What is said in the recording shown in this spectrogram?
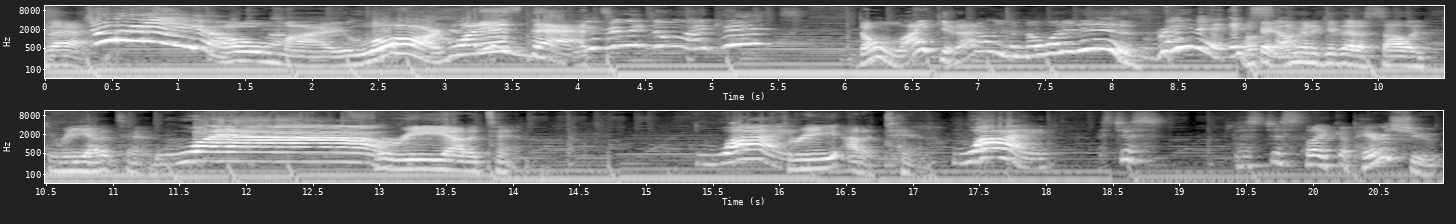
that? Joy! Oh my lord, what is that? You really don't like it? Don't like it. I don't even know what it is. Rate it. It's Okay, so. I'm gonna give that a solid three out of ten. Wow. Three out of ten. Why? Three out of ten. Why? It's just, it's just like a parachute.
